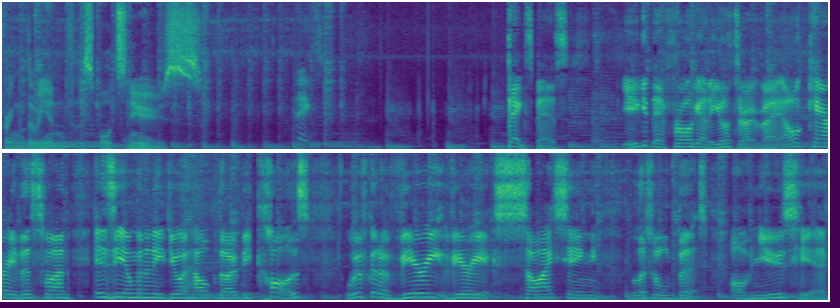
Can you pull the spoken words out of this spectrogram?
bring Louie in for the sports news. Thanks, Baz. You get that frog out of your throat, mate. I'll carry this one. Izzy, I'm going to need your help, though, because we've got a very, very exciting little bit of news here.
